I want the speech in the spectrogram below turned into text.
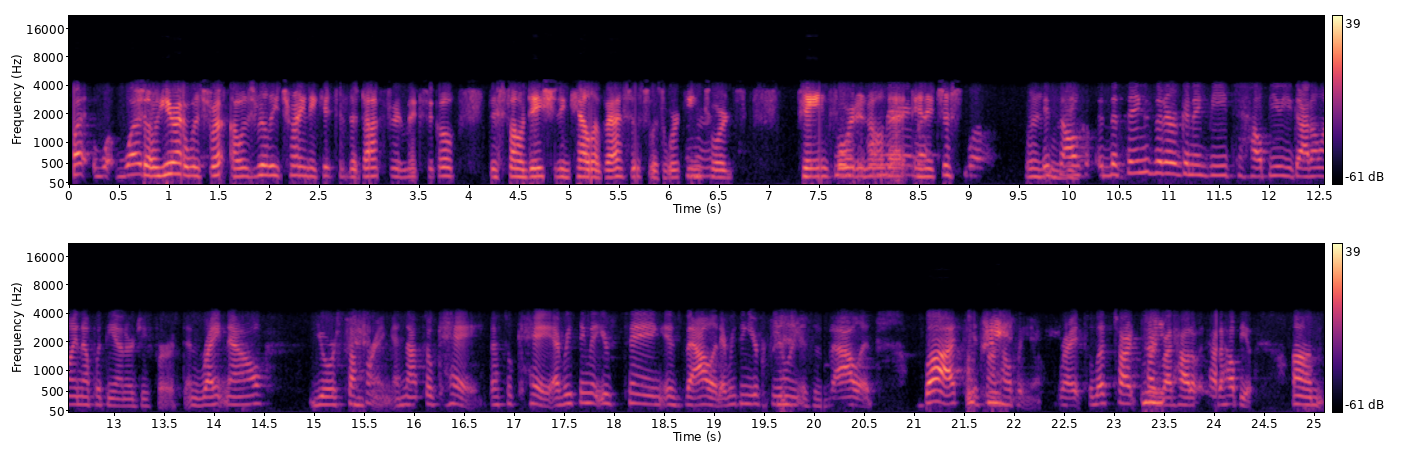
what what, what So here I was. re- I was really trying to get to the doctor in Mexico. This foundation in Calabasas was working Mhm. towards paying for Well, it and all that, and it just well, it's all the things that are going to be to help you. You got to line up with the energy first. And right now, you're suffering, and that's okay. That's okay. Everything that you're saying is valid. Everything you're feeling is valid, but it's not helping you, right? So let's talk, talk Right. about how to how to help you. Um,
